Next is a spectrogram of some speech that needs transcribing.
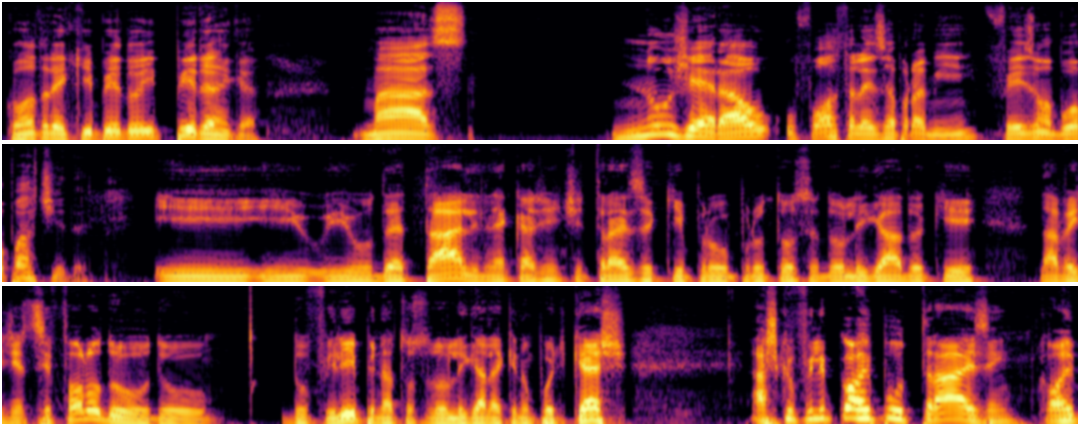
contra a equipe do Ipiranga. Mas no geral, o Fortaleza, para mim, fez uma boa partida. E, e, e, o detalhe né, que a gente traz aqui pro, pro torcedor ligado aqui na Verdinha, você falou do, do, do Felipe, né, torcedor ligado aqui no podcast. Acho que o Felipe corre por trás, hein? Corre,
